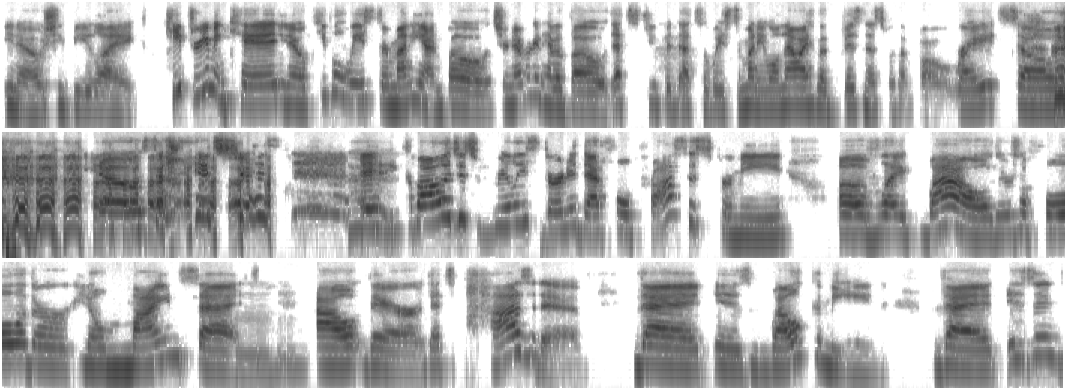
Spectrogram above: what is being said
you know, she'd be like, keep dreaming, kid. You know, people waste their money on boats. You're never going to have a boat. That's stupid. That's a waste of money. Well, now I have a business with a boat, right? So, you know, so it's just, it, Kabbalah just really started that whole process for me of like, wow, there's a whole other, you know, mindset mm-hmm. out there that's positive, that is welcoming, that isn't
